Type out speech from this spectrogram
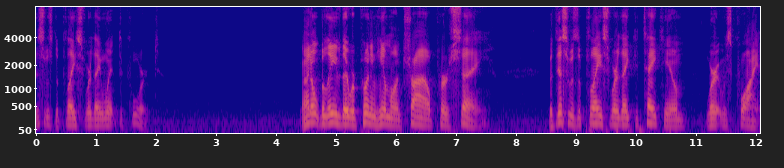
This was the place where they went to court. I don't believe they were putting him on trial per se, but this was a place where they could take him where it was quiet.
